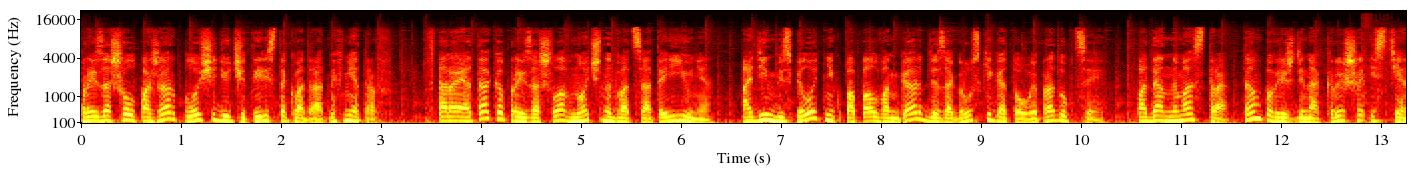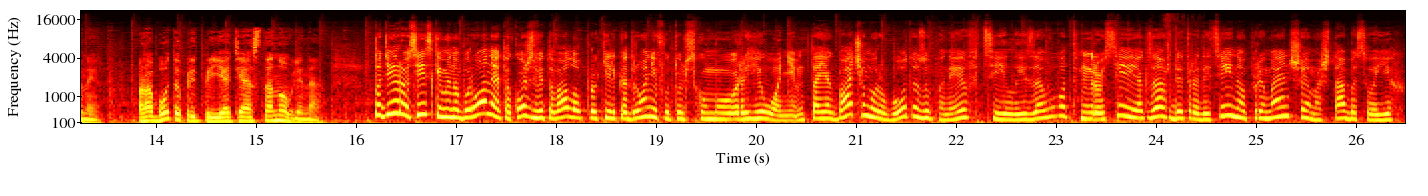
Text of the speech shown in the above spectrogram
Произошел пожар площадью 400 квадратных метров. Вторая атака произошла в ночь на 20 июня. Один беспилотник попал в ангар для загрузки готовой продукции. По данным Астра, там повреждена крыша и стены. Работа предприятия остановлена. Тоді російське міноборони також звітувало про кілька дронів у Тульському регіоні. Та як бачимо, роботу зупинив цілий завод. Росія, як завжди, традиційно применшує масштаби своїх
